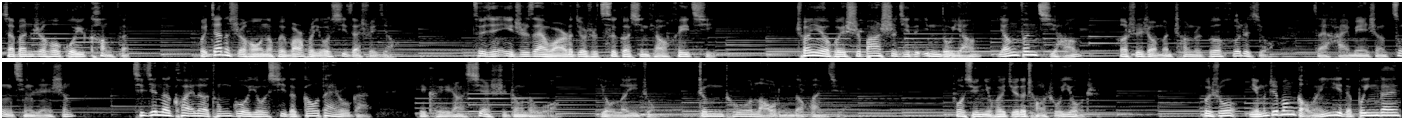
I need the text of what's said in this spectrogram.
下班之后过于亢奋，回家的时候呢会玩会儿游戏再睡觉。最近一直在玩的就是《刺客信条：黑旗》，穿越回十八世纪的印度洋，扬帆起航，和水手们唱着歌，喝着酒，在海面上纵情人生。期间的快乐，通过游戏的高代入感，也可以让现实中的我有了一种挣脱牢笼的幻觉。或许你会觉得闯叔幼稚，会说你们这帮搞文艺的不应该。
